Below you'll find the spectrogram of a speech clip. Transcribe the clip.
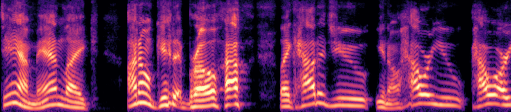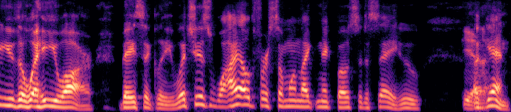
"Damn, man, like I don't get it, bro. How like how did you, you know, how are you how are you the way you are, basically?" Which is wild for someone like Nick Bosa to say, who yeah. again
